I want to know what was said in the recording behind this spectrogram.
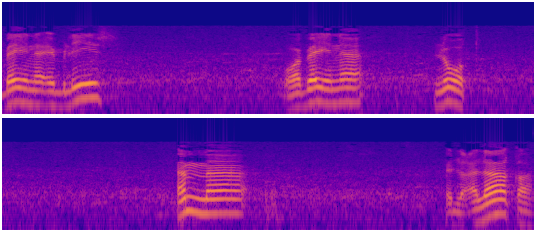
بين إبليس وبين لوط. أما العلاقة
